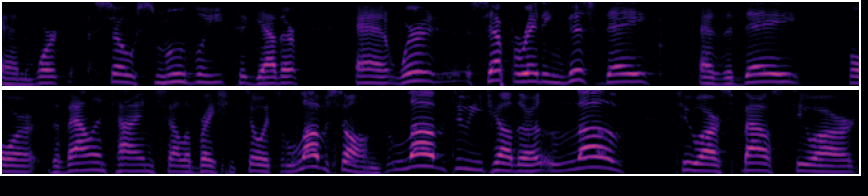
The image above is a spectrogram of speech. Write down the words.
and work so smoothly together. And we're separating this day as a day for the Valentine's celebration. So it's love songs, love to each other, love to our spouse, to our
